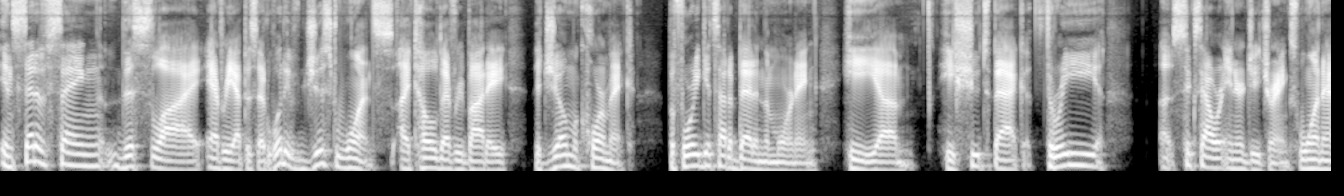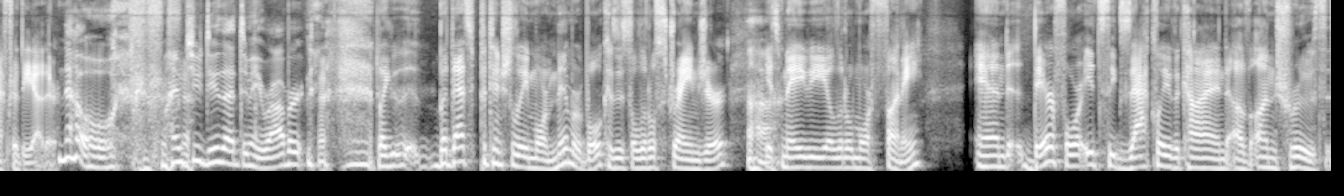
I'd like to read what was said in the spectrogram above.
instead of saying this lie every episode, what if just once I told everybody that Joe McCormick, before he gets out of bed in the morning, he um, he shoots back three uh, six hour energy drinks, one after the other. No. Why would you do that to me, Robert? like, but that's potentially more memorable because it's a little stranger. Uh-huh. It's maybe a little more funny. And therefore, it's exactly the kind of untruth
